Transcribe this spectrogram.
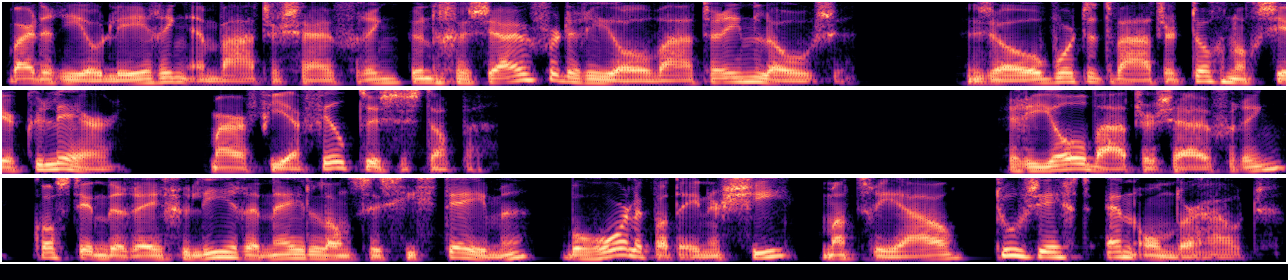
waar de riolering en waterzuivering hun gezuiverde rioolwater in lozen. Zo wordt het water toch nog circulair, maar via veel tussenstappen. Rioolwaterzuivering kost in de reguliere Nederlandse systemen behoorlijk wat energie, materiaal, toezicht en onderhoud.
